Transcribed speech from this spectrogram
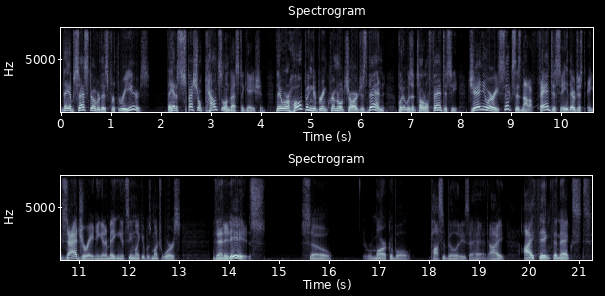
They obsessed over this for three years. They had a special counsel investigation. They were hoping to bring criminal charges then, but it was a total fantasy. January 6th is not a fantasy. They're just exaggerating it and making it seem like it was much worse than it is. So, remarkable possibilities ahead. I I think the next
